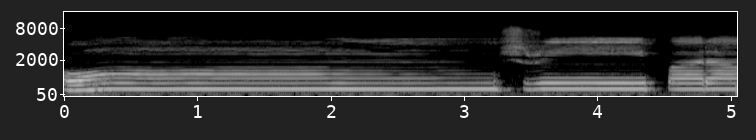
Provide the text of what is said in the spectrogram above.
ॐ श्रीपरमात्मने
